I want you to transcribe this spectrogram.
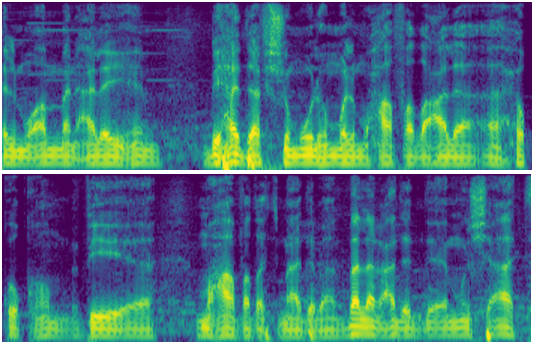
المؤمن عليهم بهدف شمولهم والمحافظة على حقوقهم في محافظة مادبة بلغ عدد منشآت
